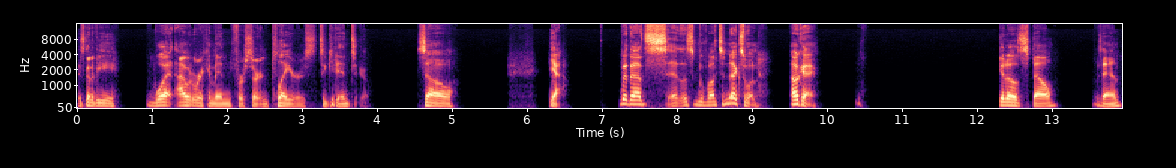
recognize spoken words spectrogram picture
It's going to be what I would recommend for certain players to get into. So, yeah. But that's it. Let's move on to next one. Okay. Good old spell, Zan.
